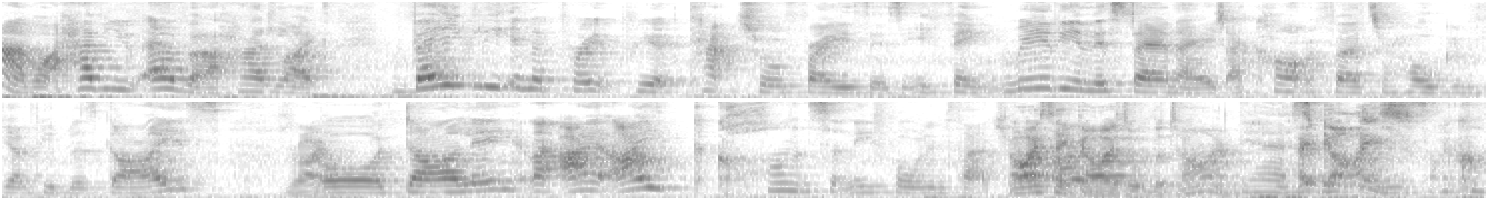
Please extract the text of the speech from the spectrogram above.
have, or have you ever had like vaguely inappropriate catch-all phrases that you think, really, in this day and age, I can't refer to a whole group of young people as guys? Right. Or darling, like I, I constantly fall into that trap. Oh, I say guys all the time. Yeah, hey guys, I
